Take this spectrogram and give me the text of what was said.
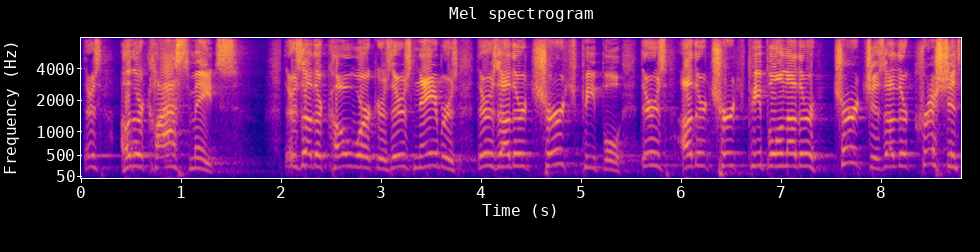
There's other classmates, there's other coworkers, there's neighbors, there's other church people, there's other church people in other churches, other Christians,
